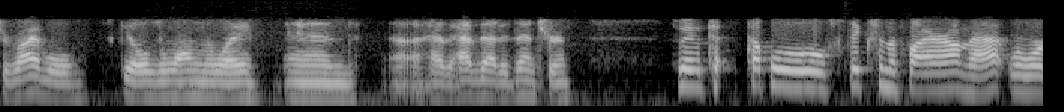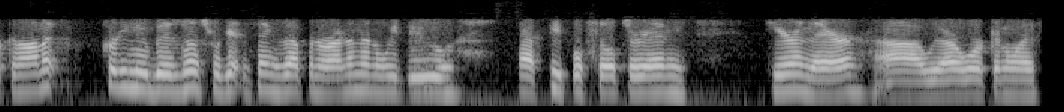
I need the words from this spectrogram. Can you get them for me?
survival skills along the way and uh, have, have that adventure. So we have a cu- couple sticks in the fire on that. We're working on it. Pretty new business. We're getting things up and running, and we do have people filter in here and there. Uh, we are working with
